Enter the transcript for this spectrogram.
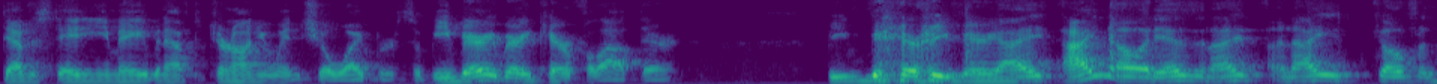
devastating. You may even have to turn on your windshield wipers. So be very, very careful out there. Be very, very. I I know it is, and I and I go for.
